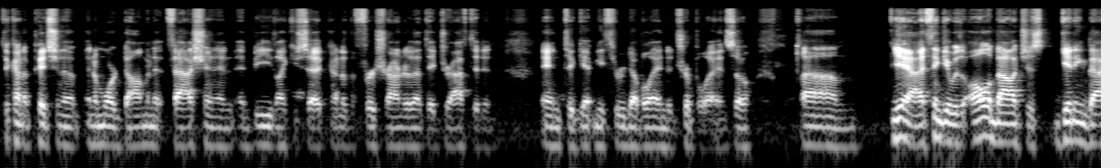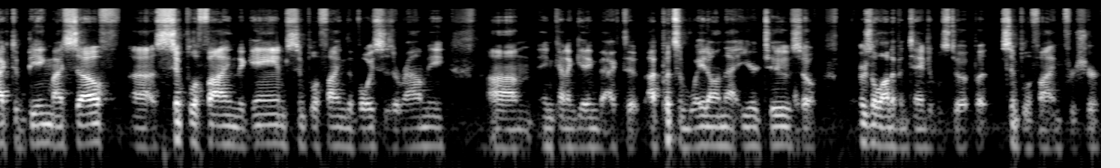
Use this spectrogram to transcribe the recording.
to kind of pitch in a in a more dominant fashion and, and be, like you said, kind of the first rounder that they drafted and and to get me through double A into triple A. And so um, yeah, I think it was all about just getting back to being myself, uh, simplifying the game, simplifying the voices around me, um, and kind of getting back to. I put some weight on that year too, so there's a lot of intangibles to it, but simplifying for sure.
